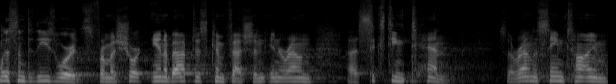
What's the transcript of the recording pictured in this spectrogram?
Listen to these words from a short Anabaptist confession in around uh, 1610. So, around the same time,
